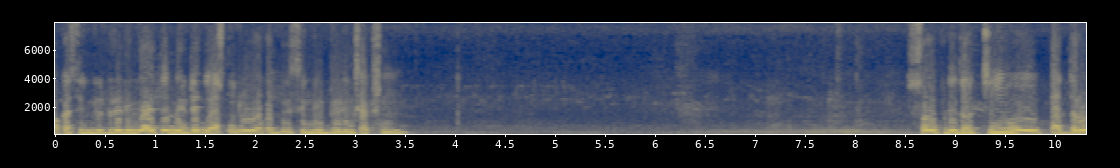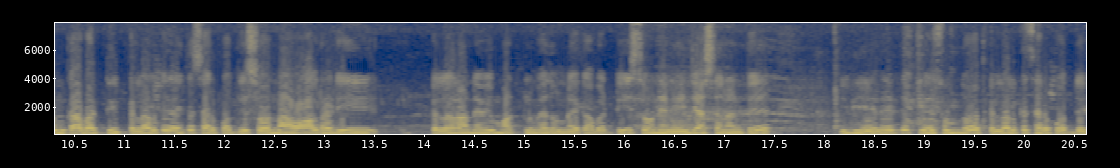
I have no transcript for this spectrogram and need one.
ఒక సింగిల్ బ్రీడింగ్ అయితే మెయింటైన్ చేస్తున్నాను ఒక సింగిల్ బ్రీడింగ్ సెక్షన్. సో ఇప్పుడు ఇది వచ్చి పెద్ద రూమ్ కాబట్టి పిల్లలకి అయితే సరిపోద్ది. సో నా ఆల్రెడీ పిల్లలు అనేవి మట్ల మీద ఉన్నాయి కాబట్టి సో నేను ఏం చేస్తానంటే ఇది ఏదైతే ప్లేస్ ఉందో పిల్లలకి సరిపోద్ది.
